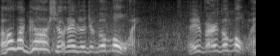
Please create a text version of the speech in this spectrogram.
Oh my gosh, no name's such a good boy. He's a very good boy.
